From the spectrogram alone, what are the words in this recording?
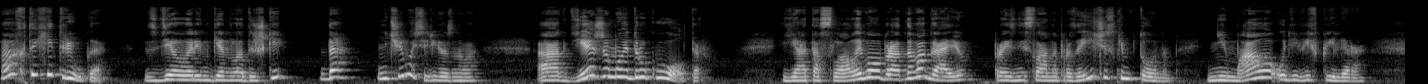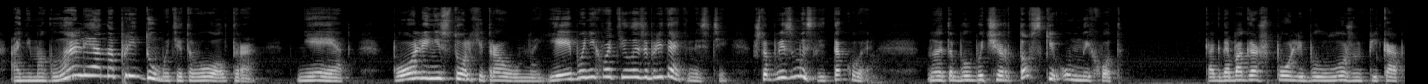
«Ах ты хитрюга!» Сделала рентген лодыжки? Да, ничего серьезного. А где же мой друг Уолтер? Я отослала его обратно в Агаю, произнесла она прозаическим тоном, немало удивив Киллера. А не могла ли она придумать этого Уолтера? Нет, Поле не столь хитроумна. Ей бы не хватило изобретательности, чтобы измыслить такое. Но это был бы чертовски умный ход. Когда багаж Поли был уложен в пикап,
